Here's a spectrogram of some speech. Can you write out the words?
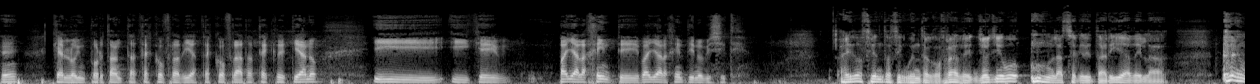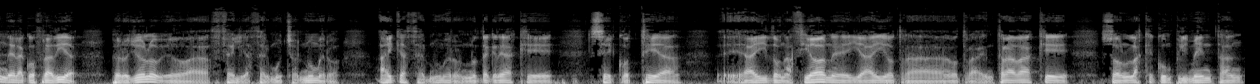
¿eh? que es lo importante, hacer cofradías, hacer cofradas, hacer cristianos y, y que vaya la gente, vaya la gente y nos visite. Hay 250 cofrades. Yo llevo la secretaría de la, de la cofradía, pero yo lo veo a Feli hacer muchos números. Hay que hacer números, no te creas que se costea eh, hay donaciones y hay otras otras entradas que son las que cumplimentan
